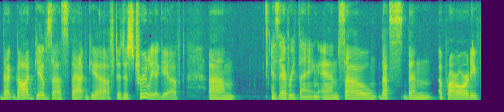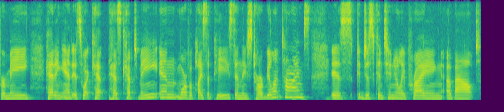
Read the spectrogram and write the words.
that God gives us that gift. It is truly a gift. Um, is everything. And so that's been a priority for me heading in. It's what kept, has kept me in more of a place of peace in these turbulent times, is just continually praying about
